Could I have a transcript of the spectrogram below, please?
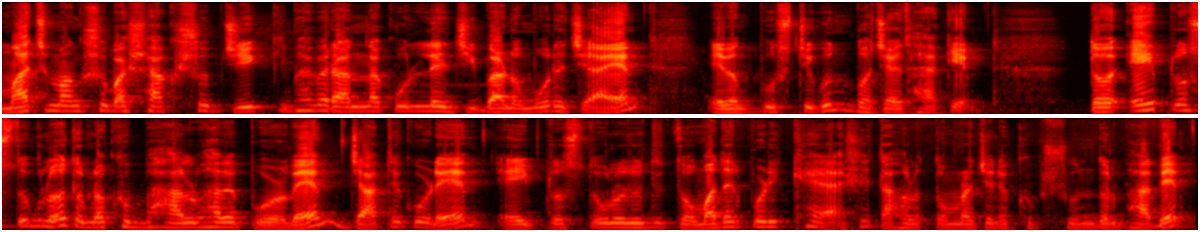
মাছ, মাংস বা শাকসবজি কীভাবে রান্না করলে জীবাণু মরে যায় এবং পুষ্টিগুণ বজায় থাকে? তো এই প্রশ্নগুলো তোমরা খুব ভালোভাবে পড়বে। যাতে করে এই প্রশ্নগুলো যদি তোমাদের পরীক্ষায় আসে, তাহলে তোমরা যেন খুব সুন্দরভাবে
